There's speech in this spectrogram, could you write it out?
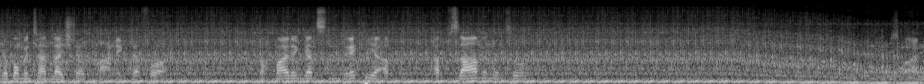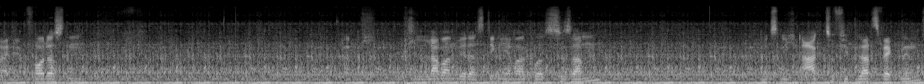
Ich habe momentan leichte Panik davor. Nochmal den ganzen Dreck hier ab, absamen und so. So, einmal den vordersten. Dann klappern wir das Ding hier mal kurz zusammen. Damit es nicht arg zu viel Platz wegnimmt.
